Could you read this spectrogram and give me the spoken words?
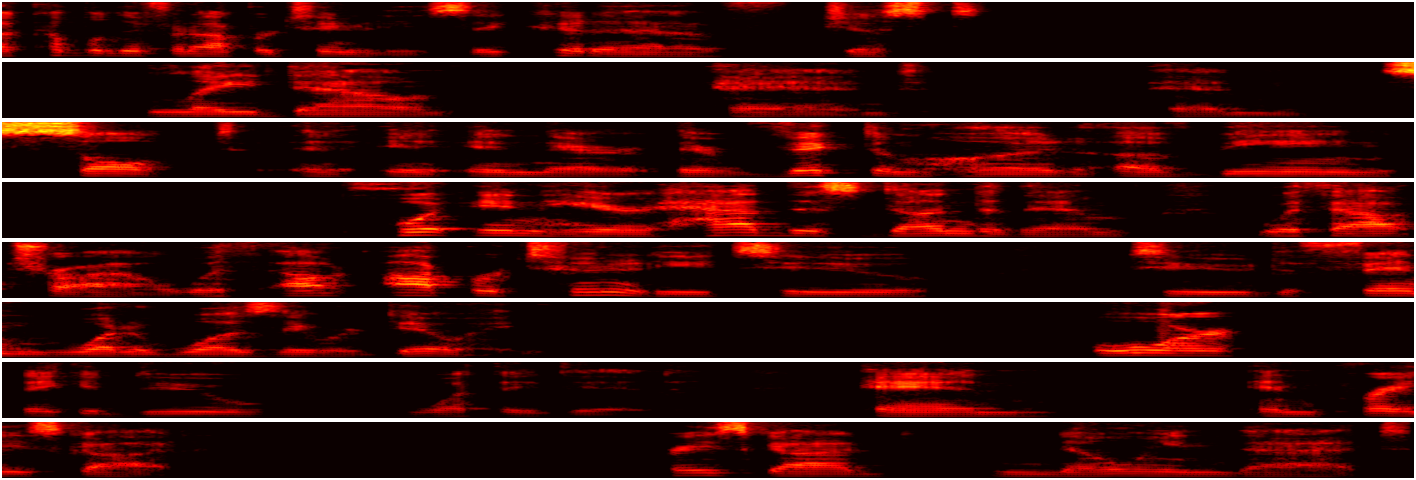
a couple different opportunities. They could have just laid down and and sulked in, in their their victimhood of being put in here had this done to them without trial without opportunity to to defend what it was they were doing or they could do what they did and and praise god praise God, knowing that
